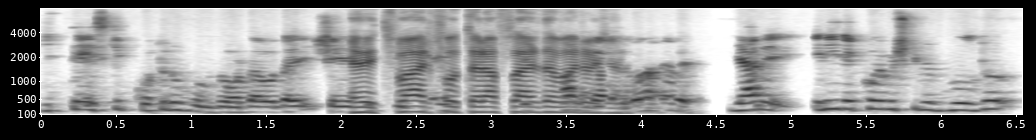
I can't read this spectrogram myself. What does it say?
gitti eski kotunu buldu orada orada şey. Evet var fotoğraflarda var, var hocam. Galiba, evet. Yani eliyle koymuş gibi buldu.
